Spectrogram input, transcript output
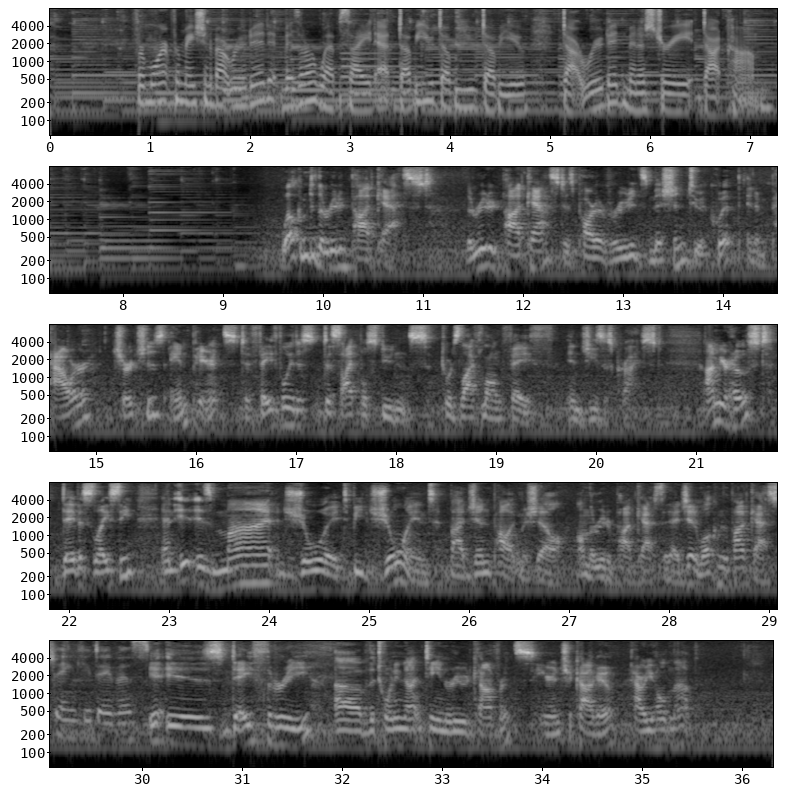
For more information about Rooted, visit our website at www.rootedministry.com. Welcome to the Rooted Podcast. The Rooted Podcast is part of Rooted's mission to equip and empower churches and parents to faithfully dis- disciple students towards lifelong faith in Jesus Christ. I'm your host, Davis Lacey, and it is my joy to be joined by Jen Pollock Michel on the Rooted Podcast today. Jen, welcome to the podcast. Thank you, Davis. It is day three of the 2019 Rooted Conference here in Chicago. How are you holding up?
